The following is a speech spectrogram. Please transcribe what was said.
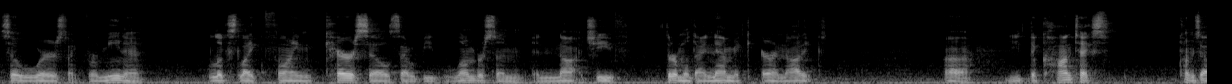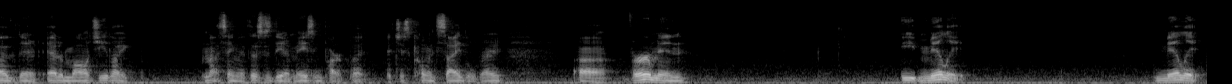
So whereas like Vermina looks like flying carousels that would be lumbersome and not achieve thermodynamic aeronautics. Uh, you, the context comes out of the etymology. Like, I'm not saying that this is the amazing part, but it just coincided, right? Uh, vermin eat millet. Millet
